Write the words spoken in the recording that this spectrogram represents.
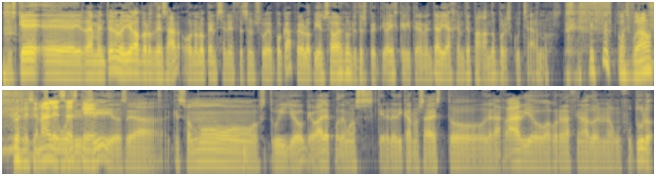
Es que eh, realmente no lo llega a procesar, o no lo pensé en esto en su época, pero lo pienso ahora con retrospectiva y es que literalmente había gente pagando por escucharnos. Como si fuéramos profesionales, Como ¿sabes? si- que Sí, o sea, que somos tú y yo, que vale, podemos querer dedicarnos a esto de la radio o algo relacionado en algún futuro.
